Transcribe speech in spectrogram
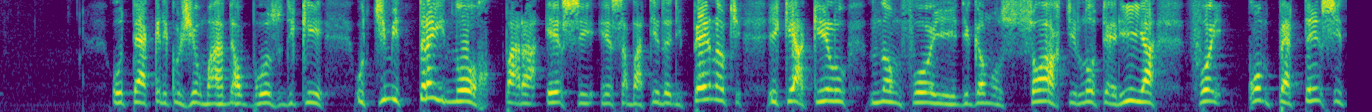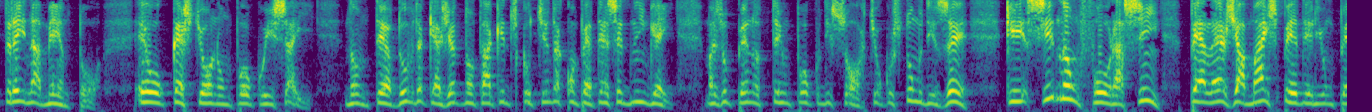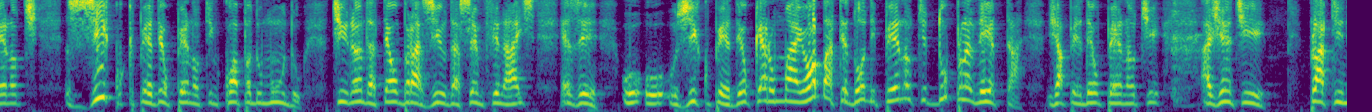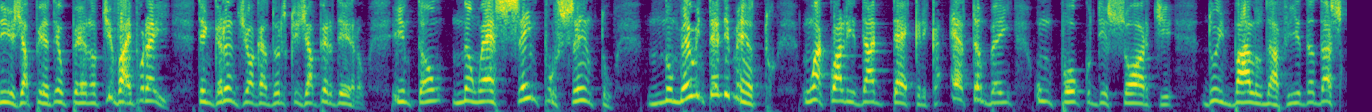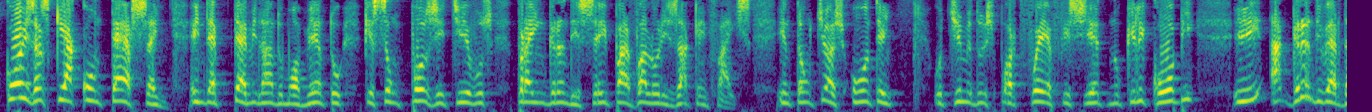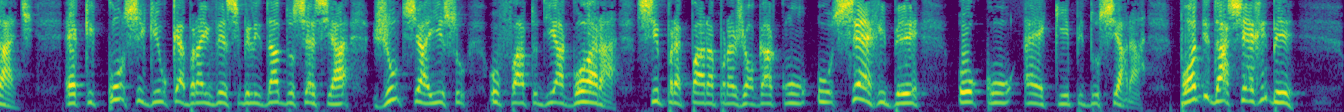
o técnico Gilmar Dalpozo de que o time treinou para esse essa batida de pênalti e que aquilo não foi, digamos, sorte, loteria, foi competência e treinamento. Eu questiono um pouco isso aí. Não tenha dúvida que a gente não está aqui discutindo a competência de ninguém, mas o pênalti tem um pouco de sorte. Eu costumo dizer que se não for assim, Pelé jamais perderia um pênalti. Zico, que perdeu pênalti em Copa do Mundo, tirando até o Brasil das semifinais, quer dizer, o, o, o Zico perdeu, que era o maior batedor de pênalti do planeta. Já perdeu o pênalti. A gente Platini já perdeu pênalti, vai por aí. Tem grandes jogadores que já perderam. Então, não é 100%, no meu entendimento, uma qualidade técnica. É também um pouco de sorte do embalo da vida, das coisas que acontecem em determinado momento que são positivos para engrandecer e para valorizar quem faz. Então, ontem o time do esporte foi eficiente no que lhe coube e a grande verdade é que conseguiu quebrar a invencibilidade do CSA. Junte-se a isso o fato de agora se prepara para jogar com o CRB ou com a equipe do Ceará. Pode dar CRB.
